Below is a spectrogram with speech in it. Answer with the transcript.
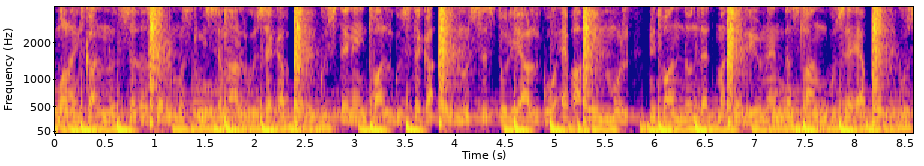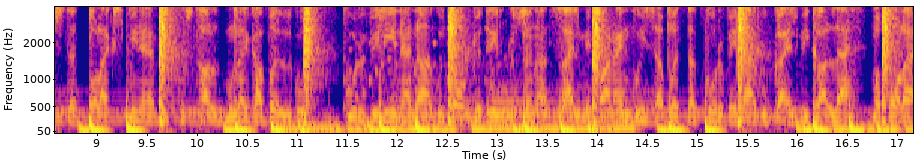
ma olen kandnud seda sõrmust, mis on algusega põrgust, ei näinud valgust ega õrnust, sest tuli algu ebaõnn mul. nüüd vandunud, et ma tõrjun endas languse ja põlgust, et poleks minevikust halb mul ega võlgu kurviline nagu Tokyo Drift, kui sõnad salmi panen, kui sa võtad kurvi nägu Kalvi Kalle. ma pole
